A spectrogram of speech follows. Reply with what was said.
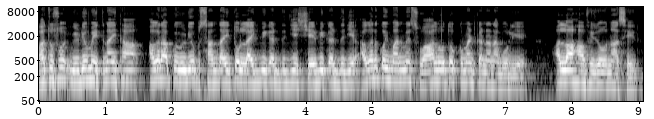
बस दोस्तों, वीडियो में इतना ही था। अगर आपको वीडियो पसंद आई तो लाइक भी कर दीजिए शेयर भी कर दीजिए। अगर कोई मन में सवाल हो तो कमेंट करना ना भूलिए। अल्लाह हाफिज़ नासिर।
